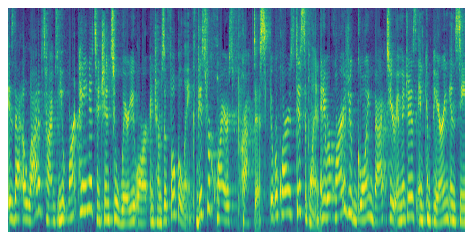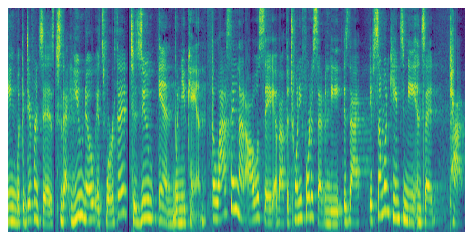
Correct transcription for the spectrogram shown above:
is that a lot of times you aren't paying attention to where you are in terms of focal length. This requires practice. It requires discipline and it requires you going back to your images and comparing and seeing what the difference is so that you know it's worth it to zoom in when you can. The last thing that I will say about the 24 to 70 is that if someone came to me and said, Kat,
